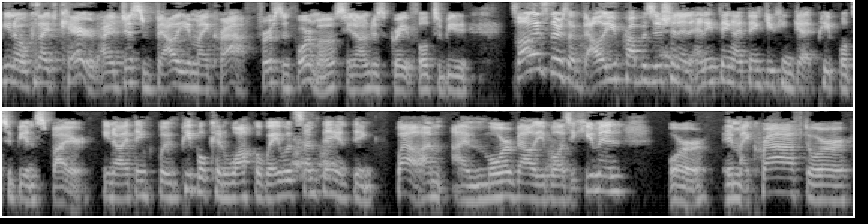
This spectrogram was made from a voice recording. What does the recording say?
you know, because I cared. I just value my craft first and foremost. You know, I'm just grateful to be. As long as there's a value proposition in anything, I think you can get people to be inspired. You know, I think when people can walk away with something and think, "Wow, I'm I'm more valuable as a human, or in my craft, or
